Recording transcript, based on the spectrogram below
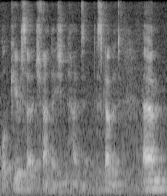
what Pew Research Foundation had discovered. Um,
